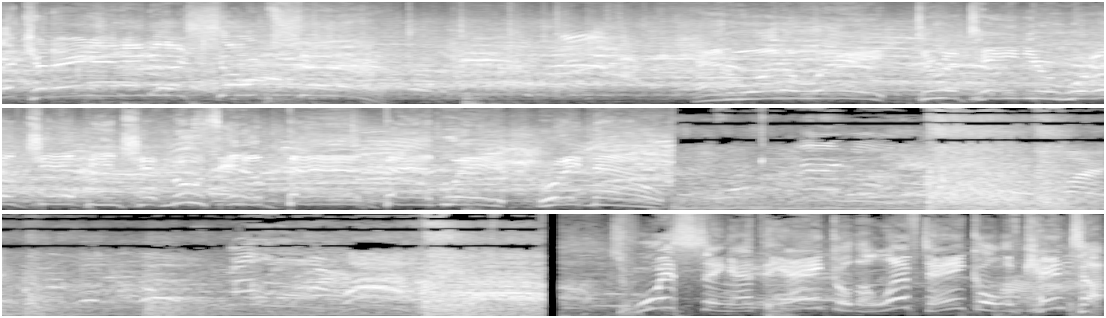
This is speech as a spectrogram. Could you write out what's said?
The Canadian into the sharpshooter. And what a way to retain your world championship. Moose in a bad, bad way right now. Twisting at the ankle, the left ankle of Kenta.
